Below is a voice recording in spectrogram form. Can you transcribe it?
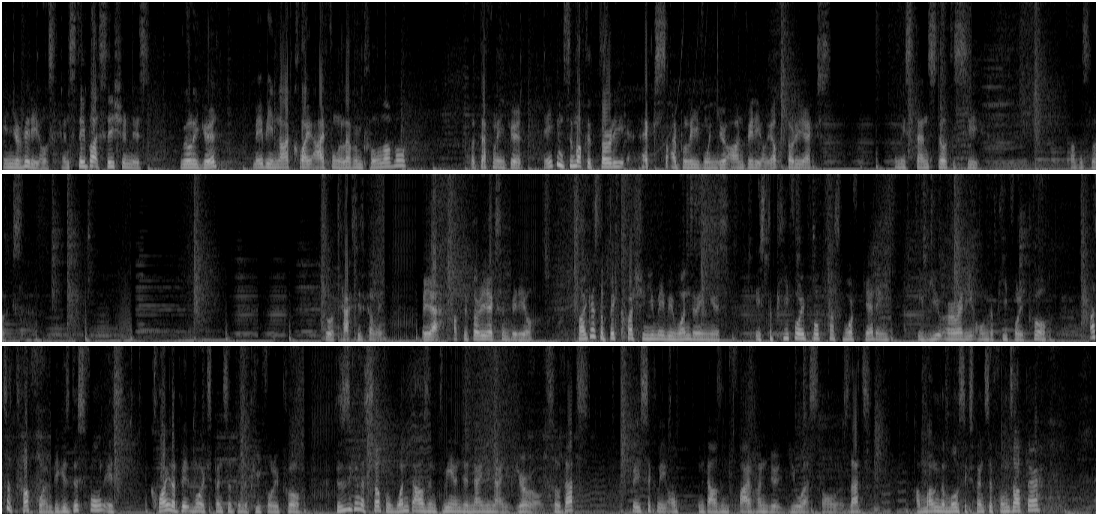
in your videos. And stabilization is really good. Maybe not quite iPhone 11 Pro level, but definitely good. And you can zoom up to 30x, I believe, when you're on video. Yep, 30x. Let me stand still to see how this looks. Oh, taxi's coming. But yeah, up to 30x in video. So I guess the big question you may be wondering is, is the P40 Pro Plus worth getting if you already own the P40 Pro? That's a tough one because this phone is quite a bit more expensive than the P40 Pro. This is gonna sell for 1,399 euros. So that's basically 1,500 US dollars. That's among the most expensive phones out there.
